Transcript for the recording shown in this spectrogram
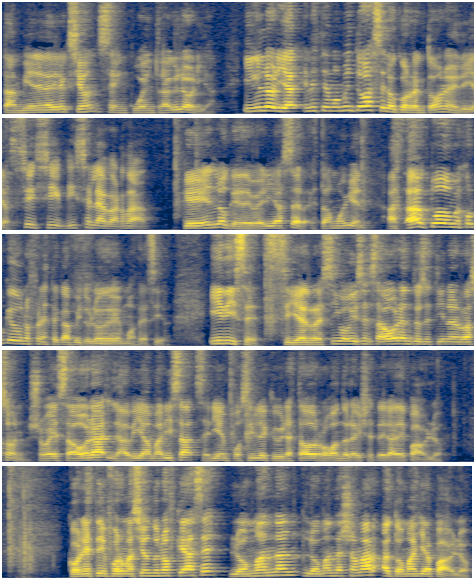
también en la dirección se encuentra Gloria. Y Gloria en este momento hace lo correcto, ¿no, Elías? Sí, sí, dice la verdad. Que es lo que debería hacer, está muy bien. Ha actuado mejor que Dunoff en este capítulo, debemos decir. Y dice, si el recibo dice esa hora, entonces tienen razón. Yo esa hora la vi a Marisa, sería imposible que hubiera estado robando la billetera de Pablo. Con esta información Dunoff que hace, lo, mandan, lo manda a llamar a Tomás y a Pablo.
